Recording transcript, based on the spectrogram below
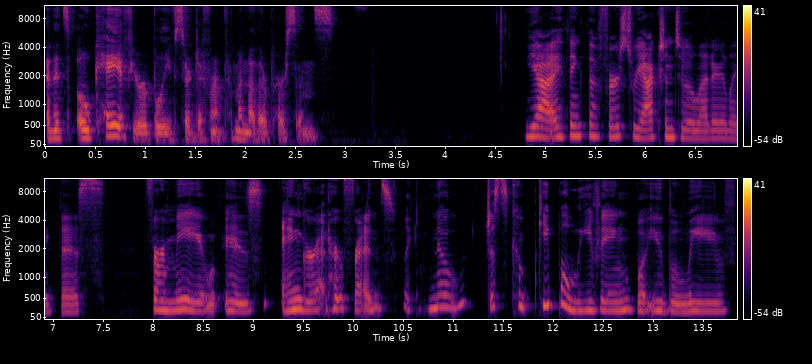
And it's okay if your beliefs are different from another person's. Yeah, I think the first reaction to a letter like this for me is anger at her friends. Like, no, just keep believing what you believe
